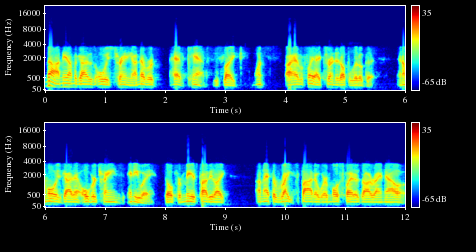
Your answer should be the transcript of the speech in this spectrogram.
No, I mean I'm a guy who's always training. I never have camps. It's like once I have a fight, I turn it up a little bit, and I'm always a guy that overtrains anyway. So for me, it's probably like I'm at the right spot of where most fighters are right now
